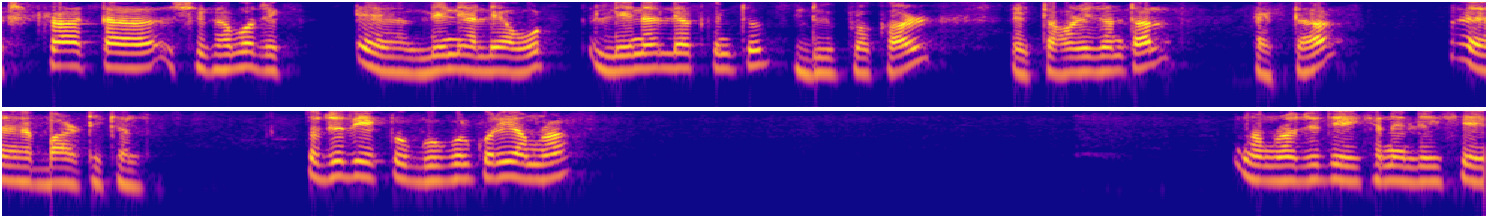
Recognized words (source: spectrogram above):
এক্সট্রা একটা শেখাবো যে লিনিয়ার লেআউট লিনিয়ার লেআউট কিন্তু দুই প্রকার, একটা হরিজন্টাল একটা ভার্টিক্যাল তো যদি একটু গুগল করি আমরা আমরা যদি এখানে লিখি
